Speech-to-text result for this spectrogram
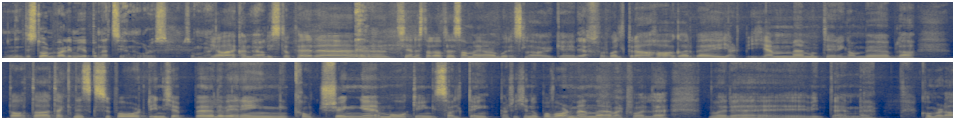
det, står veldig mye på nettsidene våre. Som, ja, jeg kan ja. liste opp her. Eh, tjenester til sameie borettslag, eiendomsforvaltere, ja. hagearbeid, hjelp i hjemmet, montering av møbler. Data, teknisk support, innkjøp, eh, levering, coaching, måking, salting. Kanskje ikke nå på våren, men eh, i hvert fall når vinteren kommer da.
